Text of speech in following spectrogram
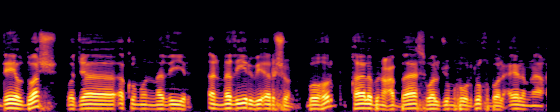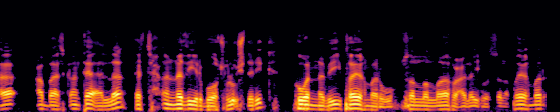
ديل دوش وجاءكم النذير النذير بأرشن بوهرب قال ابن عباس والجمهور دخبل علم ناها عباس كان تألا إتح النذير بوش اشترك هو النبي فيغمر صلى الله عليه وسلم فيغمر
